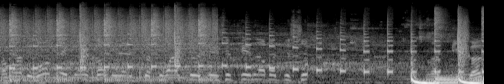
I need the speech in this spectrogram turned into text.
Команди Гостей переходить до Сувальської, цей чіткий напад пішов. На біках,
